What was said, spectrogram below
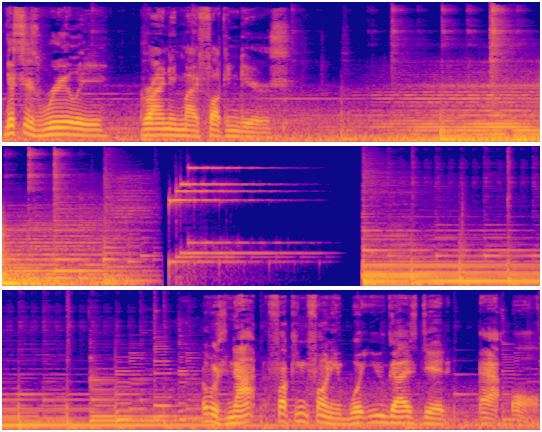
This is really grinding my fucking gears. It was not fucking funny what you guys did at all.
